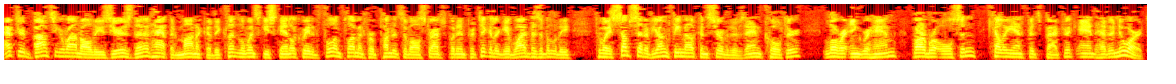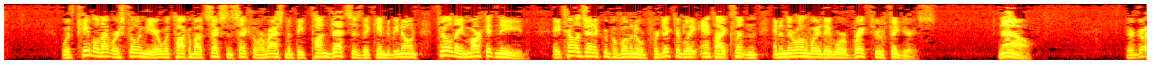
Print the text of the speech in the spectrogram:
After bouncing around all these years, then it happened. Monica, the Clinton Lewinsky scandal created full employment for pundits of all stripes, but in particular gave wide visibility to a subset of young female conservatives, Ann Coulter, Laura Ingraham, Barbara Olson, Kellyanne Fitzpatrick, and Heather Nauert. With cable networks filling the air with talk about sex and sexual harassment, the pundits, as they came to be known, filled a market need. A telegenic group of women who were predictably anti-Clinton, and in their own way they were breakthrough figures. Now, They're go-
